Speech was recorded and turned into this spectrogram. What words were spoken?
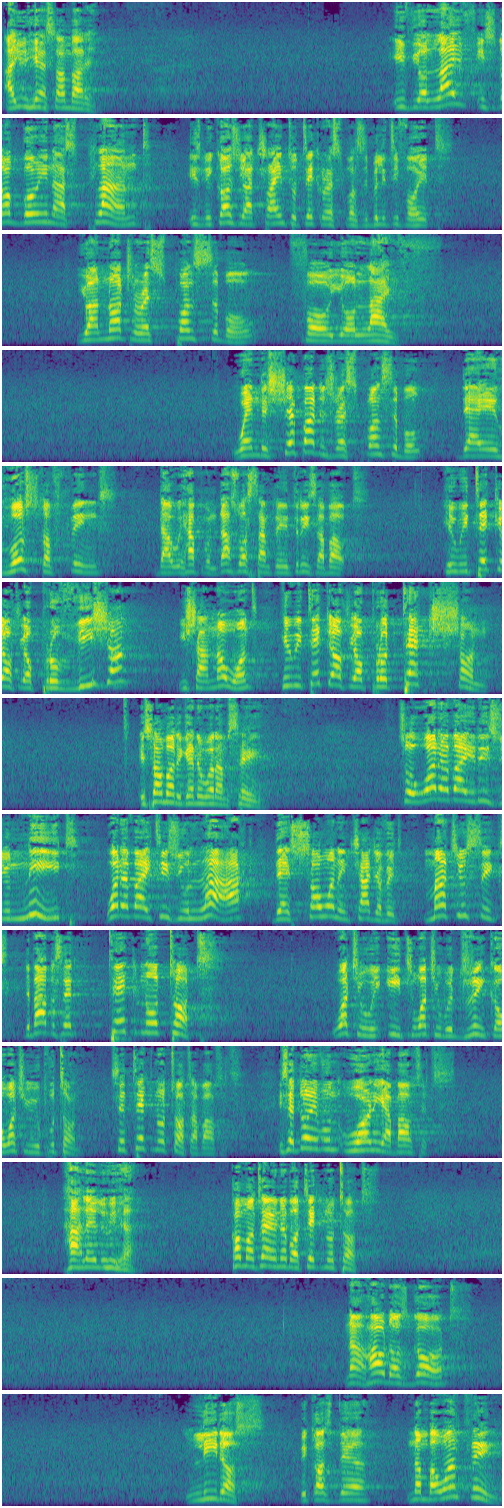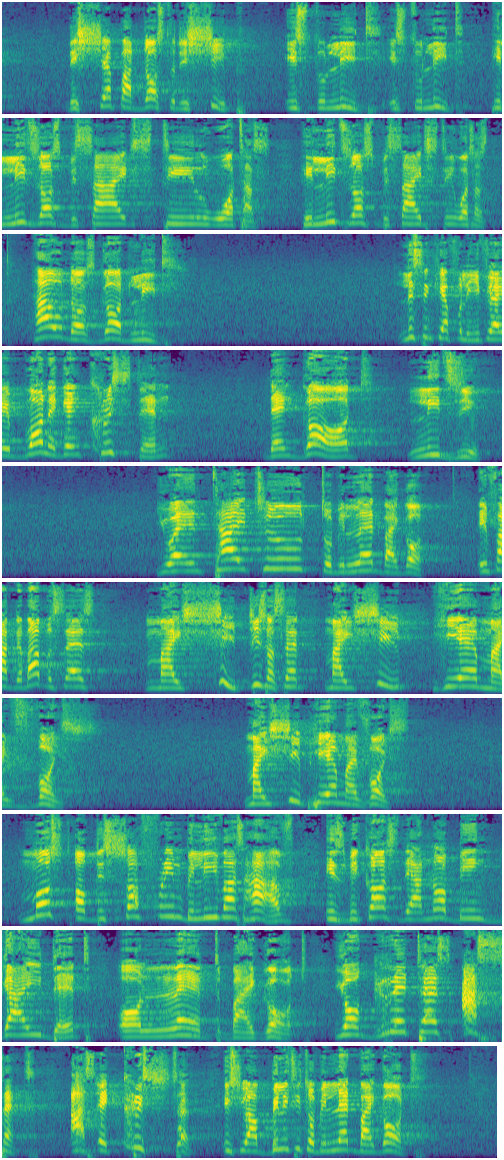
Are you here somebody? If your life is not going as planned, it's because you are trying to take responsibility for it. You are not responsible for your life. When the shepherd is responsible, there are a host of things that will happen. That's what Psalm 23 is about. He will take care of your provision. You shall not want. He will take care of your protection. Is somebody getting what I'm saying? So whatever it is you need, Whatever it is you lack, there's someone in charge of it. Matthew 6, the Bible said, take no thought what you will eat, what you will drink, or what you will put on. He said, take no thought about it. He said, don't even worry about it. Hallelujah. Come on, tell your neighbor, take no thought. Now, how does God lead us? Because the number one thing the shepherd does to the sheep is to lead, is to lead. He leads us beside still waters. He leads us beside still waters. How does God lead? Listen carefully. If you are a born again Christian, then God leads you. You are entitled to be led by God. In fact, the Bible says, my sheep, Jesus said, my sheep hear my voice. My sheep hear my voice. Most of the suffering believers have is because they are not being guided or led by God. Your greatest asset as a Christian is your ability to be led by God.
